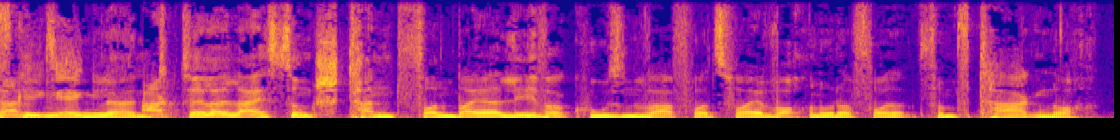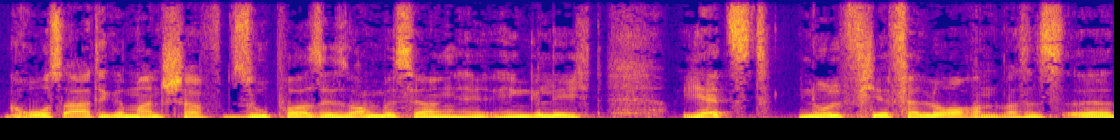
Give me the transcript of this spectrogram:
Leistungsstand- gegen England. Aktueller Leistungsstand von Bayer Leverkusen war vor zwei Wochen oder vor fünf Tagen noch. Großartige Mannschaft, super Saison bisher hin- hingelegt. Jetzt 0-4 verloren. Was ist äh,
